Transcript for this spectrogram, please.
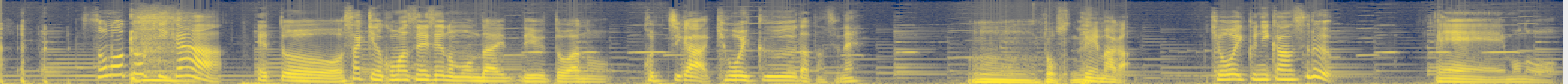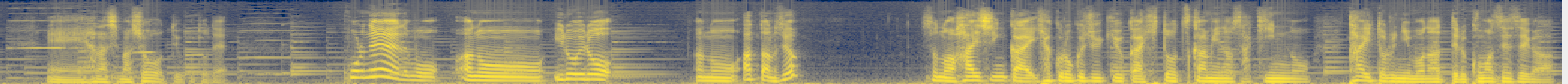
その時が、えっと、さっきの小松先生の問題で言うと、あの、こっちが教育だったんですよね。うん、そうですテね。ーマが。教育に関する、えーものを、えー話しましょうということで。これね、でも、あのーいろいろ、あのーあったんですよ。その配信会169回一つかみの砂金のタイトルにもなってる小松先生が、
